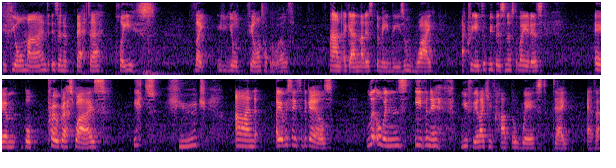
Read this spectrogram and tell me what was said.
if your mind is in a better place, like you'll feel on top of the world. And again, that is the main reason why I created my business the way it is. Um, but progress wise, it's huge. And I always say to the girls, little wins, even if you feel like you've had the worst day ever.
